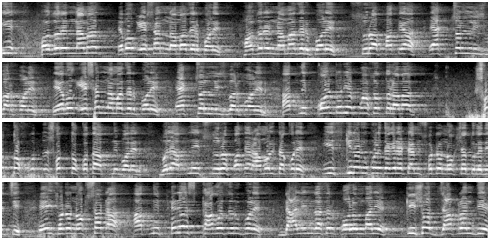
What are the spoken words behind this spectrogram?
কি? ফজরের নামাজ এবং এশান নামাজের পরে। ফজরের নামাজের পরে সুরা ফাতেহা একচল্লিশ বার পড়েন এবং এশান নামাজের পরে একচল্লিশ বার পড়েন। আপনি কন্টিনিউ পাঁচক্ত নামাজ, সত্য সত্য কথা আপনি বলেন। বলে আপনি সুর ফতের আমলটা করে স্ক্রিনের উপরে দেখেন একটা আমি ছোট নকশা তুলে দিচ্ছি। এই ছোট নকশাটা আপনি ফ্রেশ কাগজের উপরে ডালিম গাছের কলম বানিয়ে কিশোর জাফরান দিয়ে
